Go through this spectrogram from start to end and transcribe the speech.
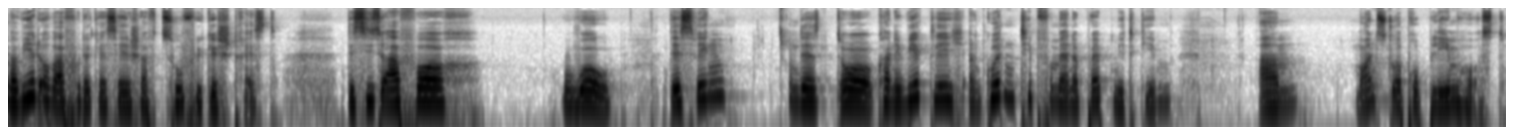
man wird aber auch von der Gesellschaft zu viel gestresst. Das ist einfach wow. Deswegen, und das, da kann ich wirklich einen guten Tipp von meiner Prep mitgeben. Ähm, wenn du ein Problem hast,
